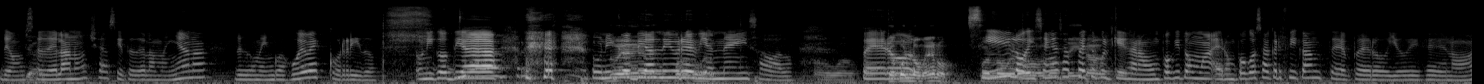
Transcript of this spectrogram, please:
De 11 Ya. de la noche a 7 de la mañana, de domingo a jueves, corrido. Únicos días, únicos días libres, viernes y sábado. Oh, wow. Pero- Que por lo menos. por Sí, lo hice en ese aspecto porque ganaba un poquito más, era un poco sacrificante, pero yo dije, no,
